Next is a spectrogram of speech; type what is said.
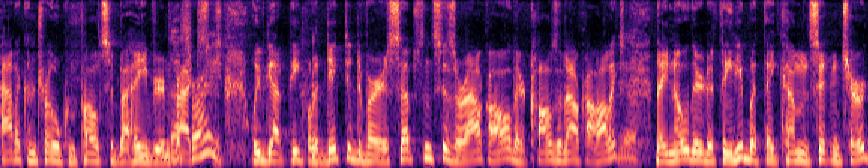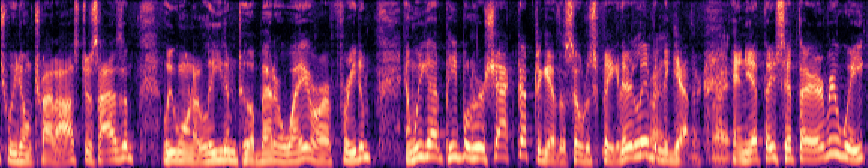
out of control compulsive behavior and That's practices. right. We've got people addicted to various substances or alcohol. They're closet alcoholics. Yeah. They know they're defeated, but they come and sit in church. We don't try to ostracize them. We want to lead them to a better way or a freedom. And we got people who are shacked up together, so to speak. They're living Right. together. Right. And yet they sit there every week,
